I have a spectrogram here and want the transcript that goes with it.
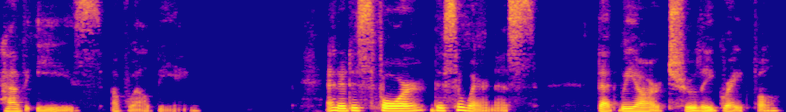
have ease of well being. And it is for this awareness that we are truly grateful.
